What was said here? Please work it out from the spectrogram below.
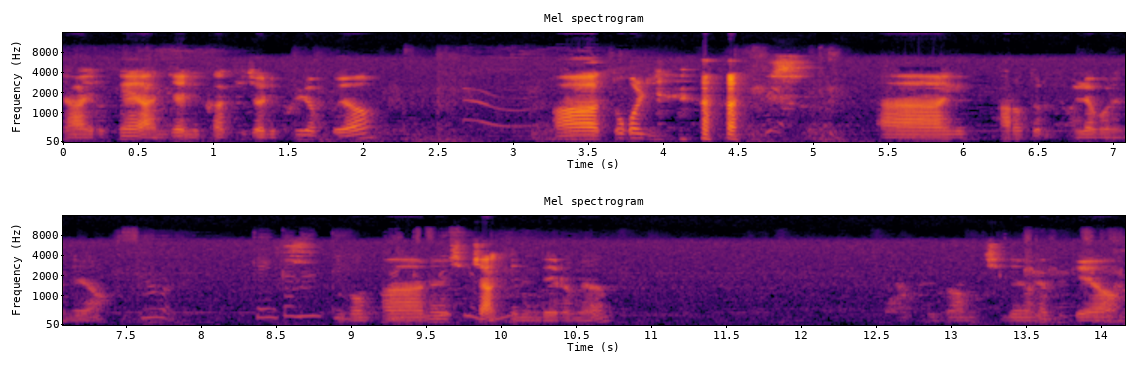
자, 이렇게 안젤리카 기절이 풀렸고요 아, 또 걸리네. 아, 이게 바로 또 걸려버렸네요. 이번 판은 쉽지 않겠는데, 이러면. 자, 그래도 한번 진행을 해볼게요.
